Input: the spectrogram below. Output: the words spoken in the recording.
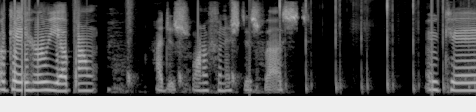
Okay, hurry up. I don't... I just want to finish this fast. Okay.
